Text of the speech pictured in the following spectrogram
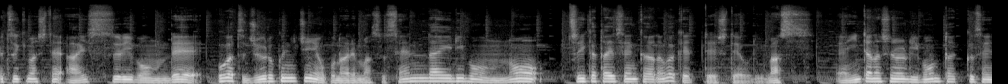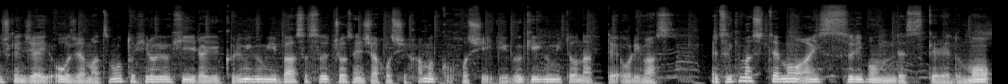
続きまして、アイスリボンで5月16日に行われます仙台リボンの追加対戦カードが決定しております。インターナショナルリボンタック選手権試合王者松本博代柊くるみ組 VS 挑戦者星ハムコ星伊吹組となっております。続きましてもアイスリボンですけれども、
